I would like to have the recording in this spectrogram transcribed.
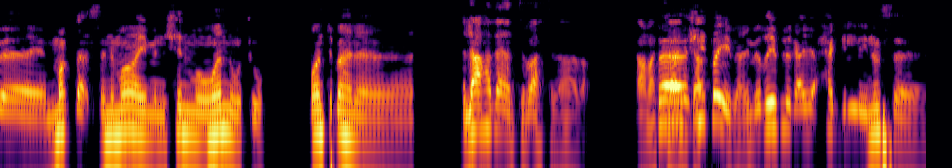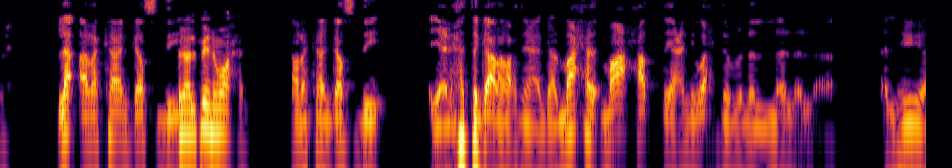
آه، مقطع سينمائي من شنمو 1 و 2 ما انتبهنا. لا هذا انتبهت له هذا. أنا كان فشيء طيب يعني بيضيف لك حق اللي نفسه لا أنا كان قصدي من 2001 أنا كان قصدي يعني حتى قالها واحد يعني قال ما ح... ما حط يعني واحدة من ال... ال... ال- اللي هي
